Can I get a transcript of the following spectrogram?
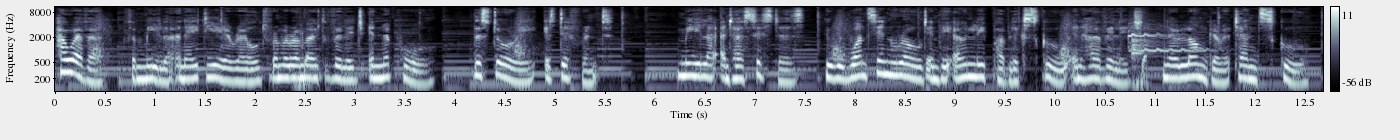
However, for Mila an 8-year-old from a remote village in Nepal, the story is different. Mila and her sisters, who were once enrolled in the only public school in her village, no longer attend school.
